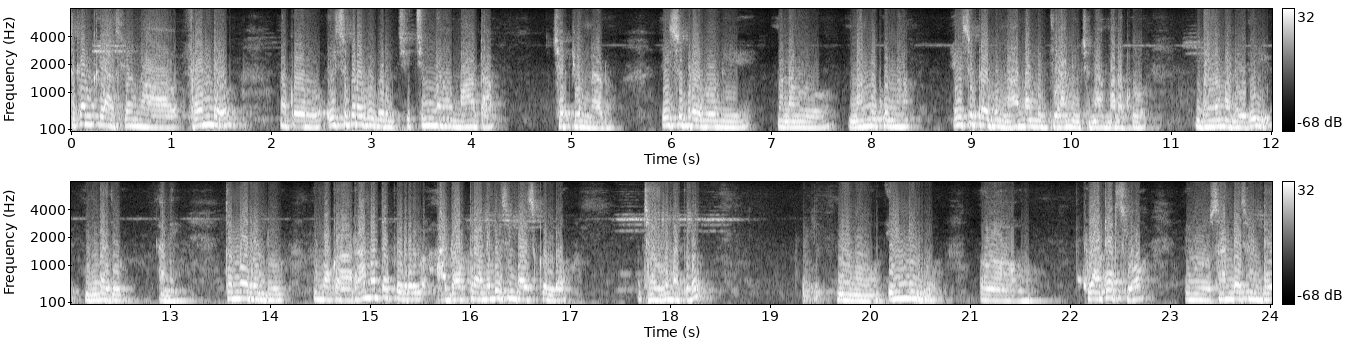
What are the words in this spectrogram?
సెకండ్ క్లాస్లో నా ఫ్రెండ్ నాకు యేసుప్రభు గురించి చిన్న మాట చెప్పి ఉన్నాడు. యేసుప్రభుని మనము నమ్ముకున్న. యేసుప్రభు నామాన్ని ధ్యానించిన మనకు భయం అనేది ఉండదు అని. తొంభై రెండు మేము ఒక రామంతపూర్ ఆ డాక్టర్ అనిబిసన్ హై స్కూల్లో చదివినప్పుడు మేము ఈవినింగ్ క్వార్టర్స్లో మేము సండే సండే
